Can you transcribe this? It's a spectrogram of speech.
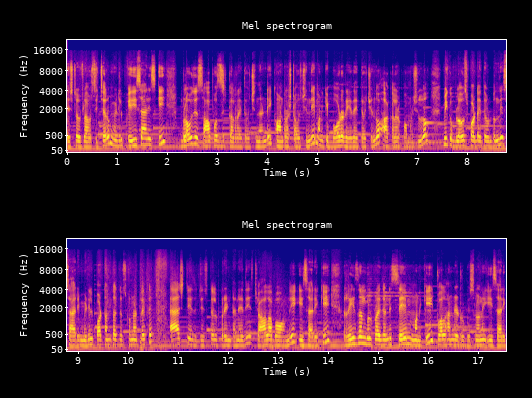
డిజిటల్ ఫ్లవర్స్ ఇచ్చారు. మిడిల్ ఈ శారీస్కి బ్లౌజెస్ ఆపోజిట్ కలర్ అయితే వచ్చిందండి కాంట్రాస్ట్ వచ్చింది. మనకి బోర్డర్ ఏదైతే వచ్చిందో ఆ కలర్ కాంబినేషన్లో మీకు బ్లౌజ్ పార్ట్ అయితే ఉంటుంది. శారీ మిడిల్ పార్ట్ అంతా చూసుకున్నట్లయితే యాస్టీస్ డిజిటల్ ప్రింట్ అనేది చాలా బాగుంది ఈ శారీకి. రీజనబుల్ ప్రైస్ అండి. సేమ్ మనకి ట్వెల్వ్ హండ్రెడ్ రూపీస్లోనే ఈ శారీ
